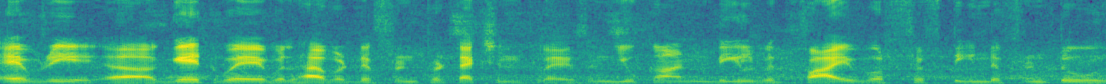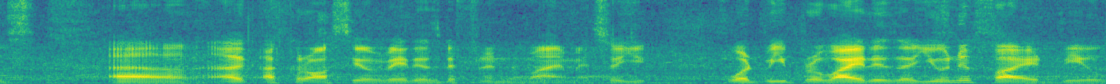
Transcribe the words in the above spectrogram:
every uh, gateway will have a different protection place, and you can't deal with five or fifteen different tools uh, across your various different environments. So you, what we provide is a unified view,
